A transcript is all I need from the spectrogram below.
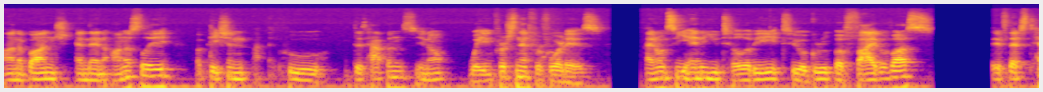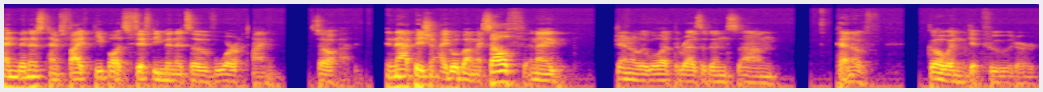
on a bunch, and then honestly, a patient who this happens, you know, waiting for sniff for four days. I don't see any utility to a group of five of us. If that's 10 minutes times five people, it's 50 minutes of work time. So in that patient, I go by myself, and I generally will let the residents um, kind of go and get food or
